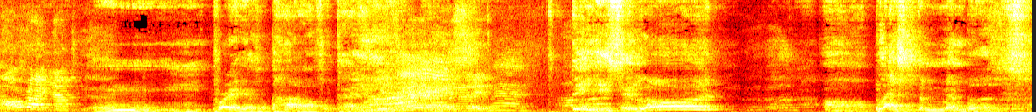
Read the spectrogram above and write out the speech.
All right now. Mm, prayer is a powerful thing. It. Then he said, Lord, oh, bless the members.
